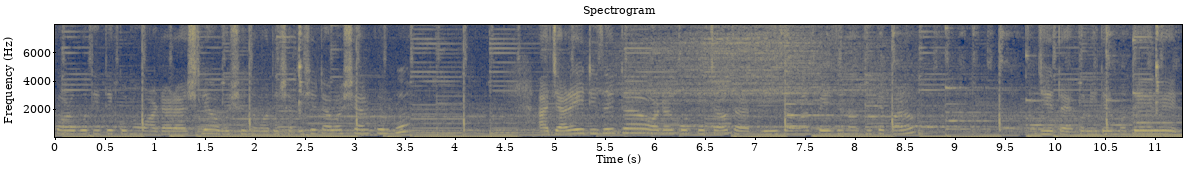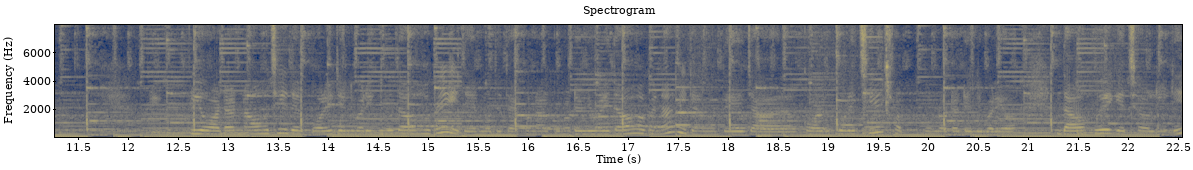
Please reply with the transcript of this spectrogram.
পরবর্তীতে কোনো অর্ডার আসলে অবশ্যই তোমাদের সাথে সেটা আবার শেয়ার করব। আর যারা এই ডিজাইনটা অর্ডার করতে চাও, তারা প্লিজ আমার পেজে নক দিতে পারো। যেহেতু এখন ঈদের মধ্যে প্রি অর্ডার নেওয়া হচ্ছে, ঈদের পরে ডেলিভারিগুলো দেওয়া হবে। ঈদের মধ্যে তো এখন আর কোনো ডেলিভারি দেওয়া হবে না। ঈদের মধ্যে যা কর- করেছি, সম্পূর্ণটা ডেলিভারি দেওয়া হয়ে গেছে অলরেডি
